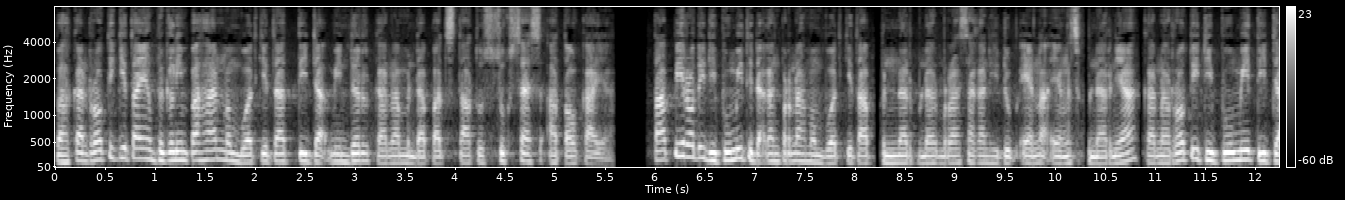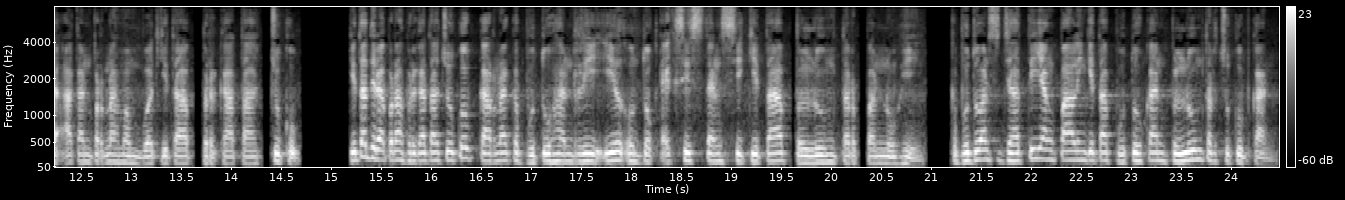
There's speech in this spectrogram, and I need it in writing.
Bahkan roti kita yang berkelimpahan membuat kita tidak minder karena mendapat status sukses atau kaya. Tapi roti di bumi tidak akan pernah membuat kita benar-benar merasakan hidup enak yang sebenarnya, karena roti di bumi tidak akan pernah membuat kita berkata cukup. Kita tidak pernah berkata cukup karena kebutuhan real untuk eksistensi kita belum terpenuhi. Kebutuhan sejati yang paling kita butuhkan belum tercukupkan.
